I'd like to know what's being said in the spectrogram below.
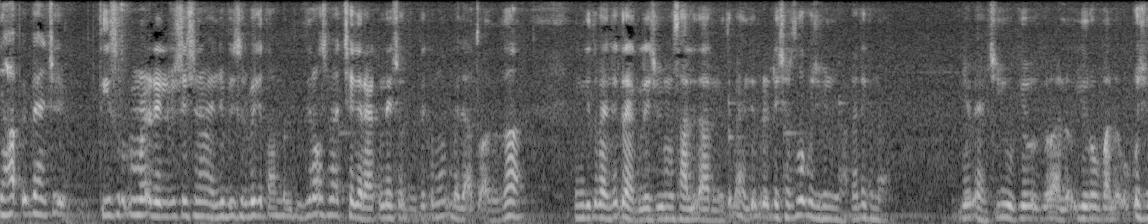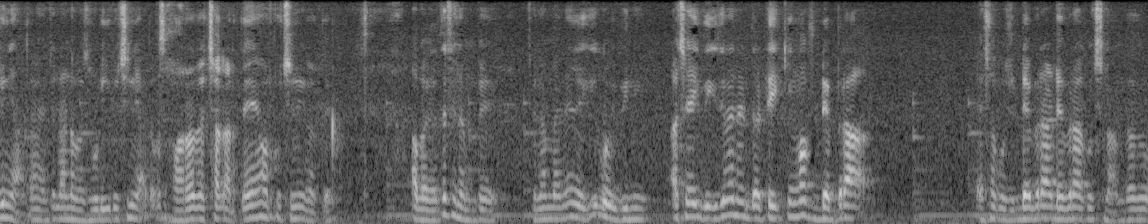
यहाँ पे भैंस तीस रुपये में रेलवे स्टेशन में बीस रुपये किताब मिलती थी ना, उसमें अच्छे क्रैकलेश होते थे कभी मज़ा तो आता था। इनकी तो भैंस क्रैकलेश भी मसालेदार नहीं थे। भैंस ब्रिटिशर्स को कुछ भी नहीं आता लिखना। ये भैंस यू के वालों, यूरोप वालों को कुछ भी नहीं आता भैंस लंड भसूड़ी कुछ नहीं आता। बस हॉरर अच्छा करते हैं और कुछ नहीं करते। अब आ जाते फ़िल्म पे। फ़िल्म मैंने देखी, कोई भी नहीं। अच्छा एक देखी थी मैंने द टेकिंग ऑफ़ डेबरा ऐसा कुछ डेबरा डेबरा कुछ नाम था तो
